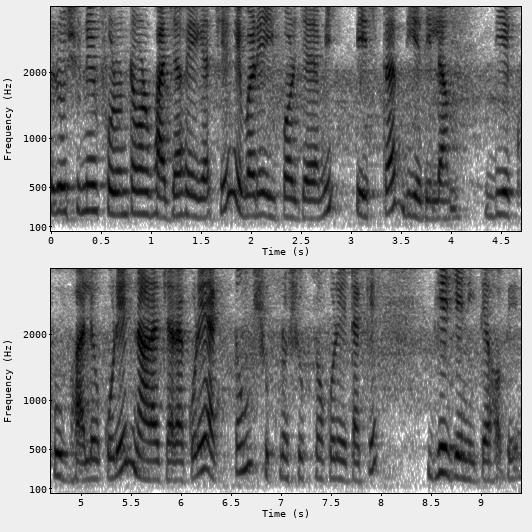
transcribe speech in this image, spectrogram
রসুনের ফোড়নটা আমার ভাজা হয়ে গেছে। এবারে এই পর্যায়ে আমি পেস্টটা দিয়ে দিলাম। দিয়ে খুব ভালো করে নাড়াচাড়া করে একদম শুকনো শুকনো করে এটাকে ভেজে নিতে হবে।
